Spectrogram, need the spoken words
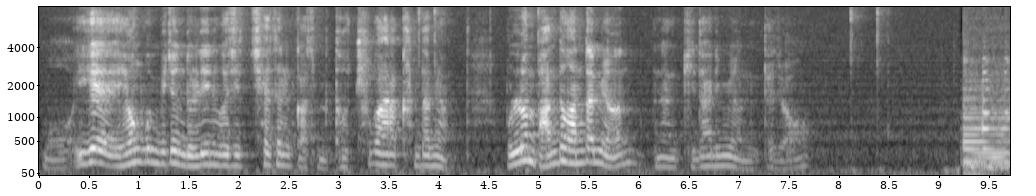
뭐 이게 현금 비중 늘리는 것이 최선일 것 같습니다. 더 추가 하락한다면 물론 반등한다면 그냥 기다리면 되죠. Thank you.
